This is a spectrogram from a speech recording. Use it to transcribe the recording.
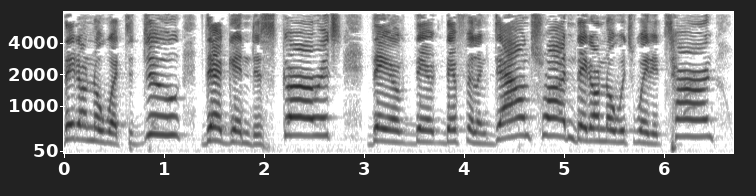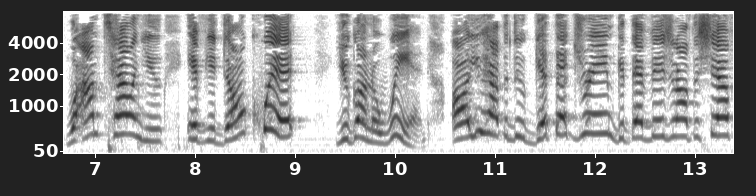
They don't know what to do. They're getting discouraged. They're, they're, they're feeling downtrodden. They don't know which way to turn. Well, I'm telling you, if you don't quit, you're going to win. All you have to do, get that dream, get that vision off the shelf,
